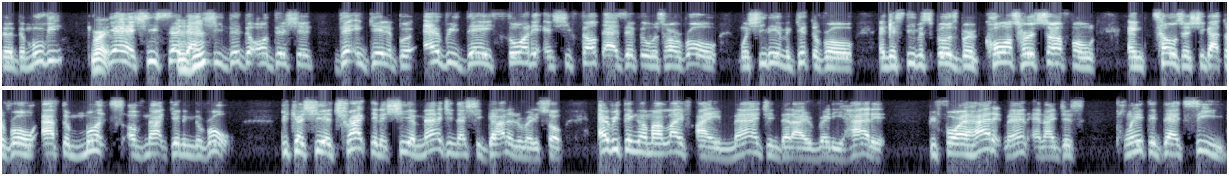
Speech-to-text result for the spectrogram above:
the, the movie? Right. Yeah, she said Mhm. that she did the audition, didn't get it, but every day thought it, and she felt as if it was her role when she didn't even get the role. And then Steven Spielberg calls her cell phone and tells her she got the role after months of not getting the role because she attracted it. She imagined that she got it already. So everything in my life, I imagined that I already had it before I had it, man. And I just planted that seed,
